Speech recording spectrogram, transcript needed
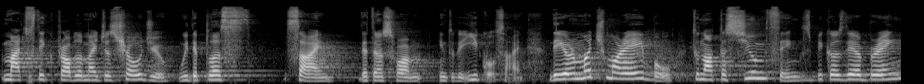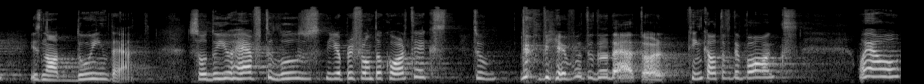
matchstick problem I just showed you with the plus sign that transform into the equal sign. They are much more able to not assume things because their brain is not doing that. So, do you have to lose your prefrontal cortex to be able to do that or think out of the box? Well,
